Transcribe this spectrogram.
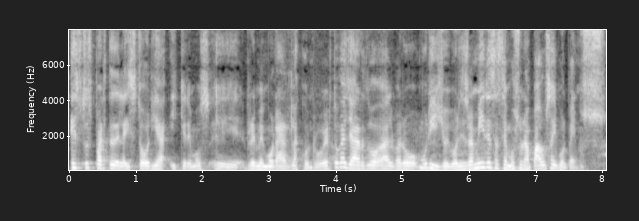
esto es parte de la historia y queremos eh, rememorarla con Roberto Gallardo, Álvaro Murillo y Boris Ramírez. Hacemos una pausa y volvemos.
